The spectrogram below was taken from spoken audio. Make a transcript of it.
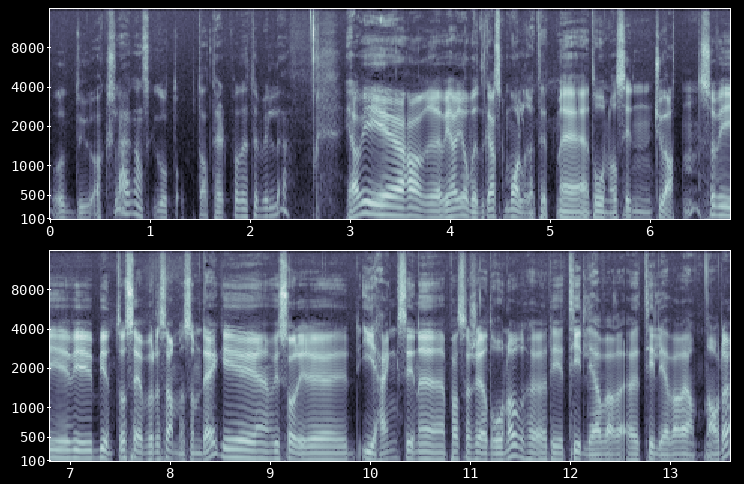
Og du, Aksel, er ganske godt oppdatert på dette bildet. Ja, vi har, vi har jobbet ganske målrettet med droner siden 2018. Så vi, vi begynte å se på det samme som deg. I, vi så de iheng sine passasjerdroner, eh, de tidligere, eh, tidligere variantene av det.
